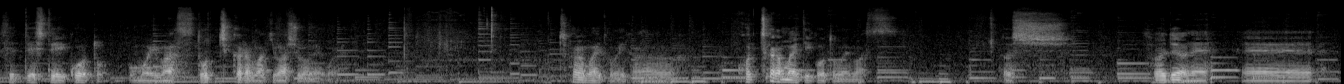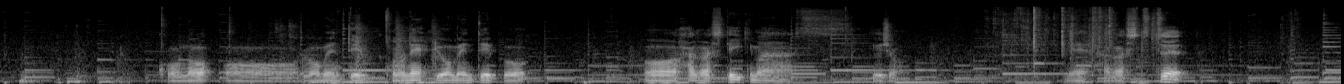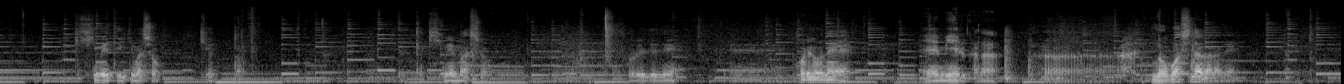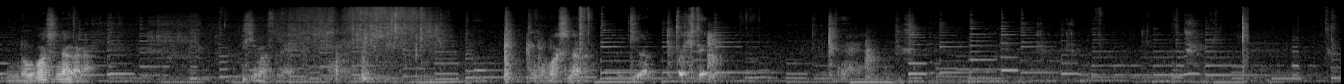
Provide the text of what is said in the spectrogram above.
設定していこうと思います。どっちから巻きましょうねこれ。こっちから巻いた方がいいかな。こっちから巻いていこうと思います。よし。それではねえー、この両面テープこのね両面テープを剥がしていきます。よいしょ。ね剥がしつつ決めていきましょう。ギュッと。ギュッと決めましょう。それでね、えー、これをね、えー、見えるかな。伸ばしながらね。伸ばしながら。いきますね。伸ばしながら。ギュッときて。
